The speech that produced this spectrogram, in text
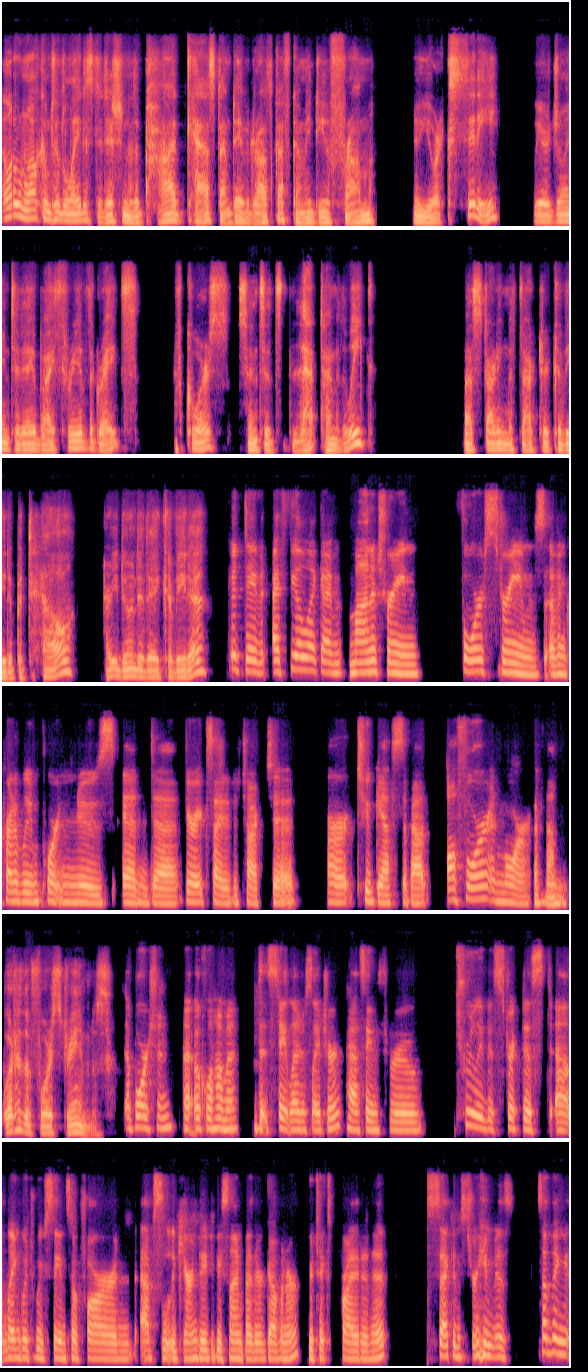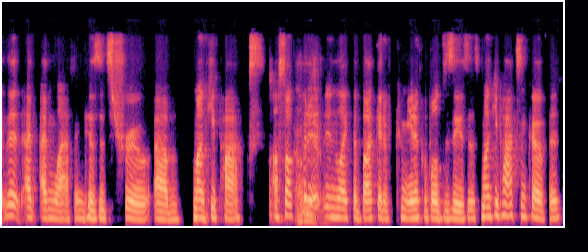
Hello and welcome to the latest edition of the podcast. I'm David Rothkopf coming to you from New York City. We are joined today by three of the greats, of course, since it's that time of the week. Uh, starting with Dr. Kavita Patel. How are you doing today, Kavita? Good, David. I feel like I'm monitoring four streams of incredibly important news and uh, very excited to talk to our two guests about all four and more of them. What are the four streams? Abortion, uh, Oklahoma, the state legislature passing through truly the strictest uh, language we've seen so far and absolutely guaranteed to be signed by their governor, who takes pride in it. Second stream is something that I, am laughing because it's true um, monkeypox. Also, I'll oh, put oh, yeah. it in like the bucket of communicable diseases monkeypox and COVID.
